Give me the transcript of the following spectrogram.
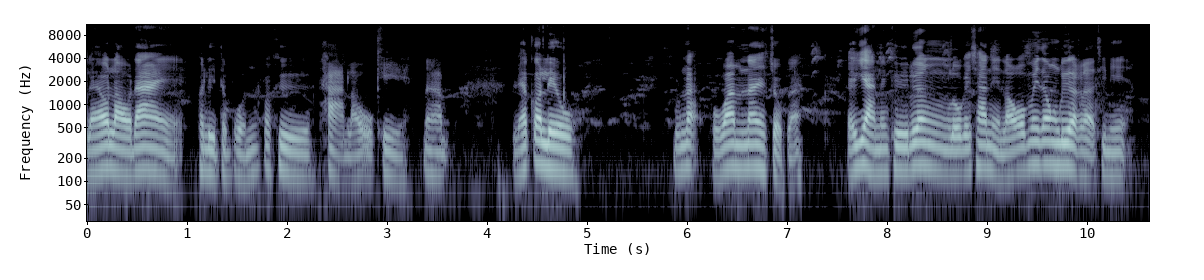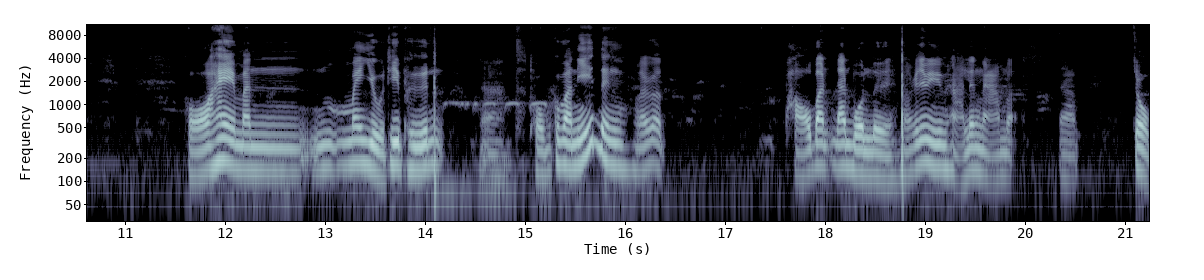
แล้วเราได้ผลิตผลก็คือฐานเราโอเคนะครับ แล้วก็เร็วรู้นะผมว่ามันน่าจะจบนะ แล้วอย่างหนึ่งคือเรื่องโลเคชันเนี่ยเราก็ไม่ต้องเลือกแล้วทีนี้ ขอให้มันไม่อยู่ที่พื้นถมขึ้นมานิดนึงแล้วก็เผาบ้านด้านบนเลย มันก็จะมีปัญหาเรื่องน้ำแล้วนะครับ จบ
